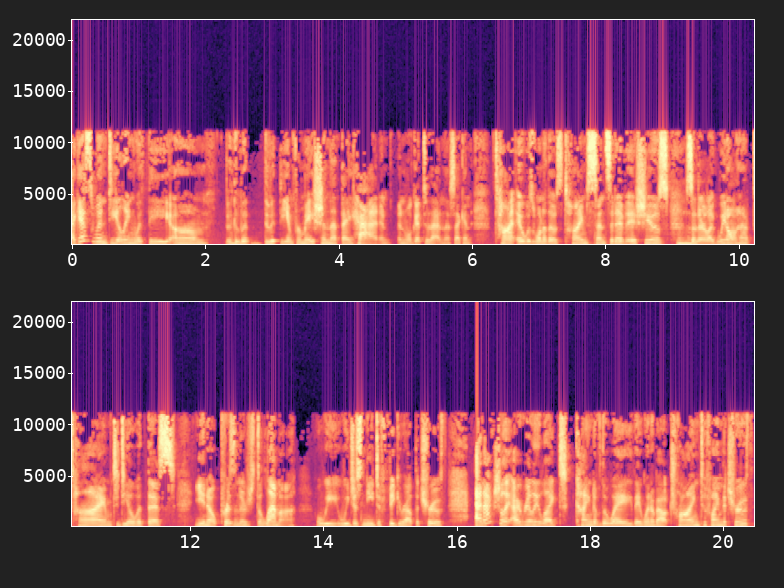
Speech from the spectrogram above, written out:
I guess when dealing with the, um, the, with, with the information that they had, and, and we'll get to that in a second. Time it was one of those time sensitive issues, so they're like, we don't have time to deal with this, you know, prisoner's dilemma. We we just need to figure out the truth. And actually, I really liked kind of the way they went about trying to find the truth.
